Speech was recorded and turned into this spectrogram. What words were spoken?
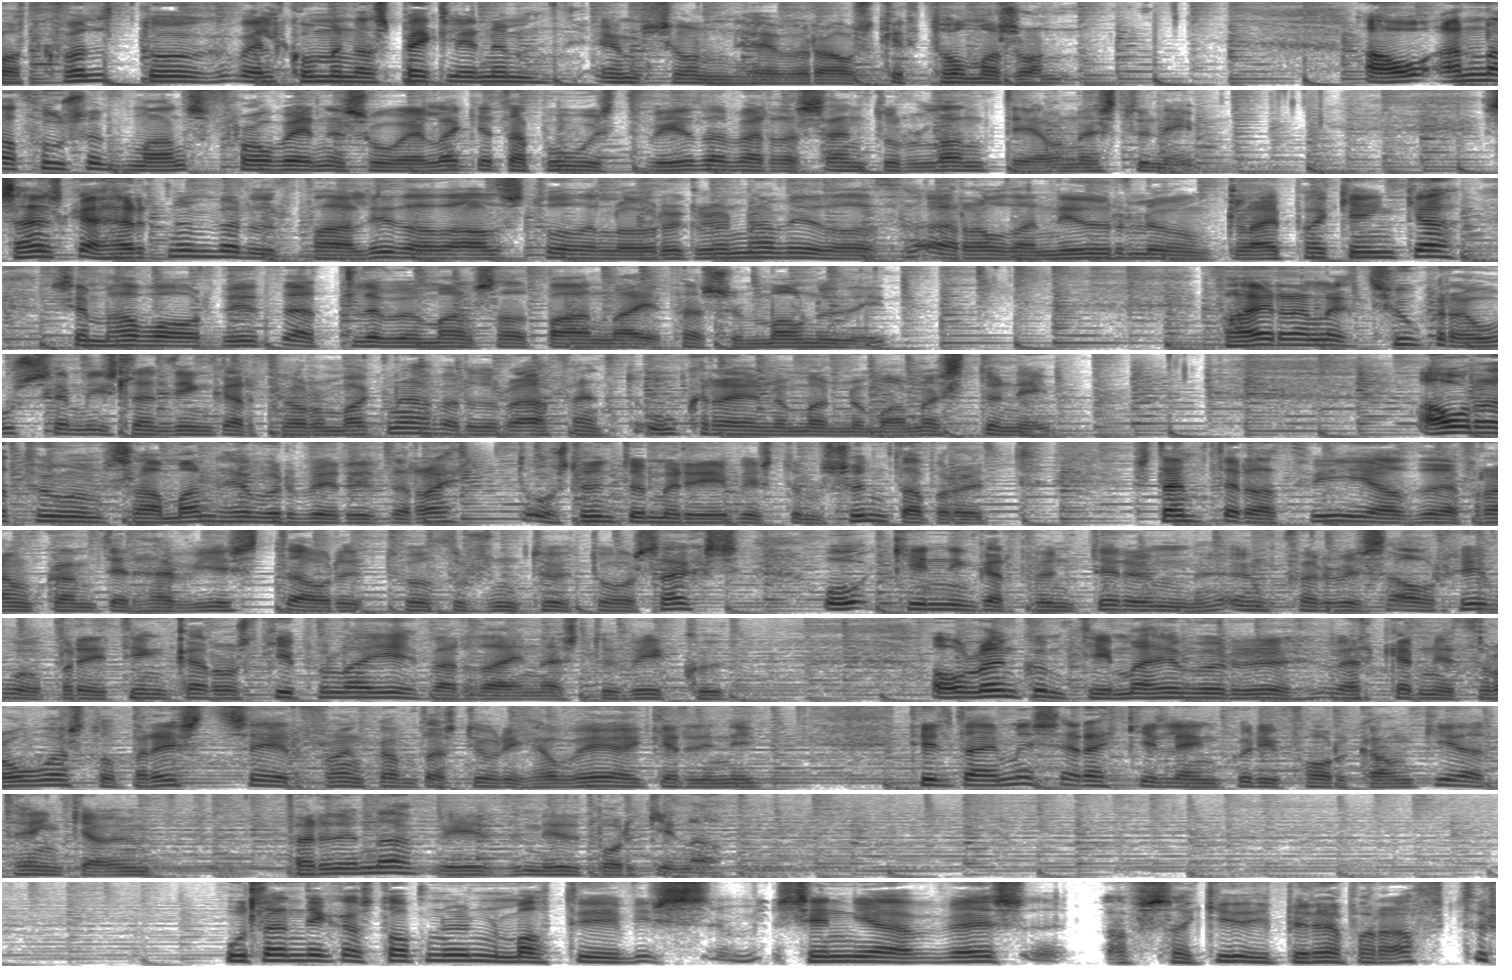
Gott kvöld og velkomin að speklinum, umsjón hefur Áskir Tómasson. Á annað þúsund manns frá Venezuela geta búist við að verða sendur landi á næstunni. Sænska hernum verður falið að aðstóða laurugluna við að ráða niðurlögum glæpagengja sem hafa orðið 11 manns að bana í þessum mánuði. Færanlegt sjúkrahús sem Íslandingar fjármagna verður aðfendt Úkrænumannum á næstunni. Áratugum saman hefur verið rætt og stundum er yfirst um sundabraut. Stemt er að því að framkvæmdir hefjist árið 2026 og kynningarfundir um umhverfis áhrif og breytingar og skipulagi verða í næstu viku. Á laungum tíma hefur verkefni þróast og breyst, segir framkvæmdastjóri hjá vegagerðinni. Til dæmis er ekki lengur í forgangi að tengja umferðina við miðborgina. Útlendingastofnun mátti sinja, afsakið, ég byrja bara aftur.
